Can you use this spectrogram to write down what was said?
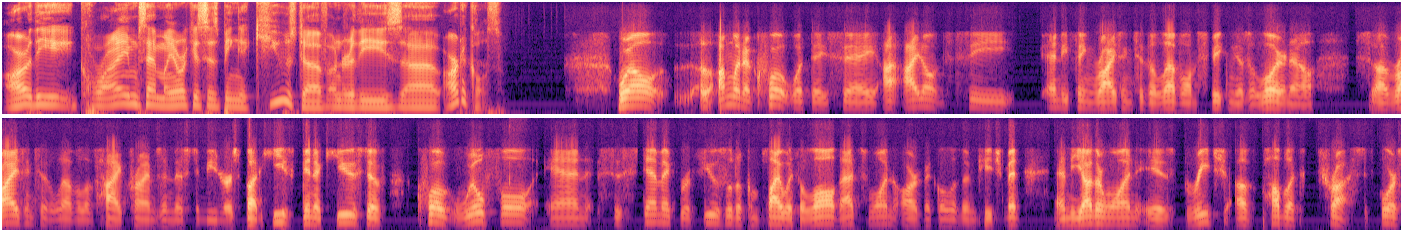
are the crimes that Mayorkas is being accused of under these uh, articles? Well, I'm going to quote what they say. I, I don't see anything rising to the level. I'm speaking as a lawyer now, uh, rising to the level of high crimes and misdemeanors. But he's been accused of quote willful and systemic refusal to comply with the law. That's one article of impeachment, and the other one is breach of public trust. Of course,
